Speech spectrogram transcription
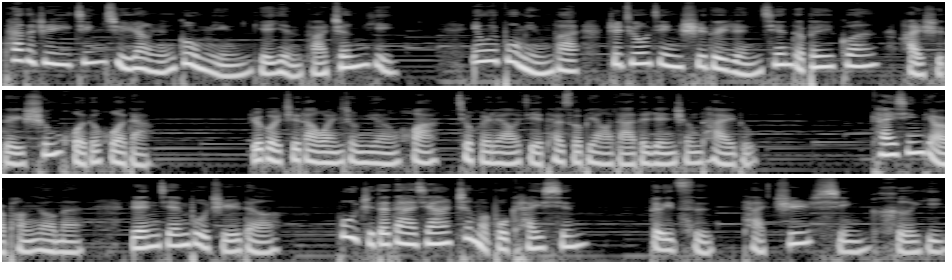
他的这一金句让人共鸣，也引发争议，因为不明白这究竟是对人间的悲观，还是对生活的豁达。如果知道完整原话，就会了解他所表达的人生态度。开心点儿，朋友们，人间不值得，不值得大家这么不开心。对此，他知行合一。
